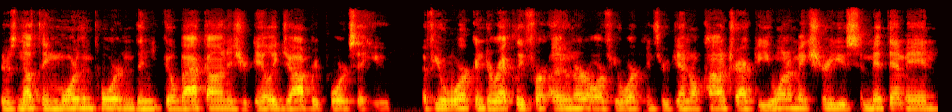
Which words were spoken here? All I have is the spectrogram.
There's nothing more important than you go back on is your daily job reports that you, if you're working directly for owner or if you're working through general contractor, you want to make sure you submit them in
